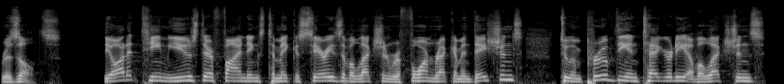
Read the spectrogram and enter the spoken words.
results. The audit team used their findings to make a series of election reform recommendations to improve the integrity of elections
